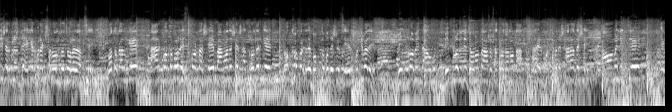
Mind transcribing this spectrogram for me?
দেশের বিরুদ্ধে একের পর এক ষড়যন্ত্র চলে যাচ্ছে। গতকালকে আর কত বড় স্পর্ধা, সে বাংলাদেশের ছাত্রদেরকে লক্ষ্য করে যে বক্তব্য এসেছে। এর প্রতিবাদে বিপ্লবী বিপ্লবী যে জনতা আছে, ছাত্র জনতা, তারা এর প্রতিবাদে সারা দেশে আওয়ামী লীগ যে এক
